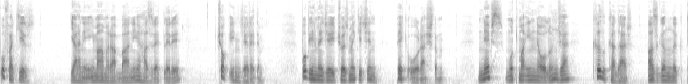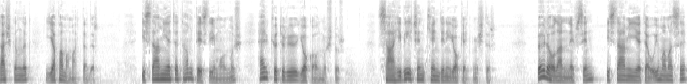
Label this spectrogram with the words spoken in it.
Bu fakir yani İmam Rabbani Hazretleri çok inceledim. Bu bilmeceyi çözmek için pek uğraştım. Nefs mutmainne olunca kıl kadar azgınlık, taşkınlık yapamamaktadır. İslamiyete tam teslim olmuş, her kötülüğü yok olmuştur. Sahibi için kendini yok etmiştir. Böyle olan nefsin İslamiyete uymaması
